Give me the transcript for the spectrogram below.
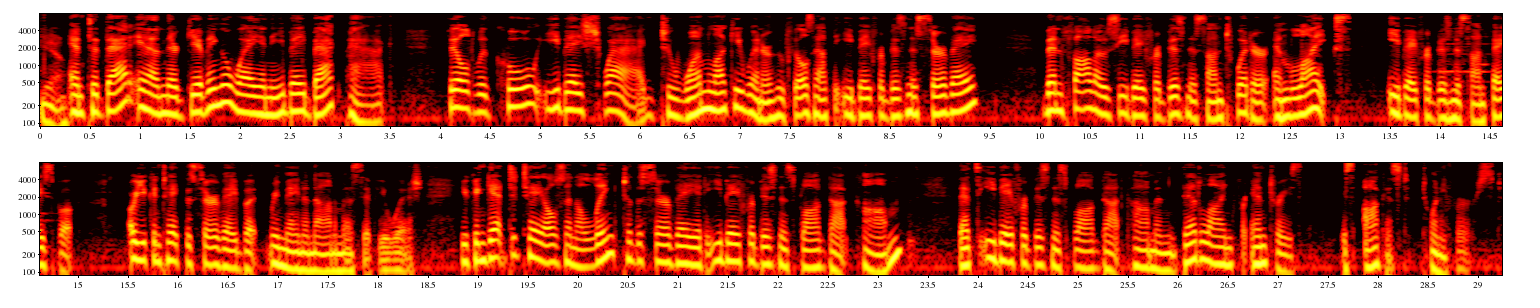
Yeah. And to that end, they're giving away an eBay backpack filled with cool eBay swag to one lucky winner who fills out the eBay for Business survey, then follows eBay for Business on Twitter and likes eBay for Business on Facebook. Or you can take the survey but remain anonymous if you wish. You can get details and a link to the survey at ebayforbusinessblog.com. That's ebayforbusinessblog.com and deadline for entries is August 21st.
